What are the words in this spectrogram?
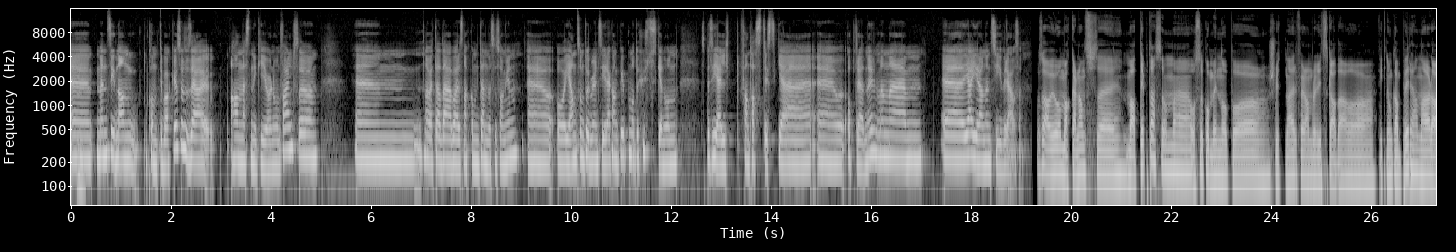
Eh, Men siden han kom tilbake, så syns jeg han nesten ikke gjør noen feil. Så um, nå vet jeg det er bare snakk om denne sesongen. Uh, og igjen, som Torbjørn sier, jeg kan ikke på en måte huske noen spesielt fantastiske uh, opptredener. Men uh, jeg gir han en syver, jeg også. Og så har vi jo makkeren hans, eh, Matip, da, som eh, også kom inn nå på slutten her, før han ble litt skada og fikk noen kamper. Han har da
